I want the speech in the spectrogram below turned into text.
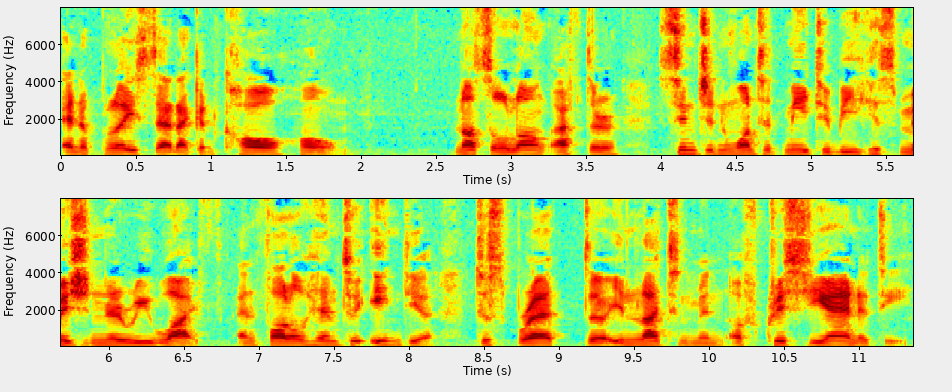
and a place that I can call home. Not so long after. John wanted me to be his missionary wife and follow him to India to spread the enlightenment of Christianity.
